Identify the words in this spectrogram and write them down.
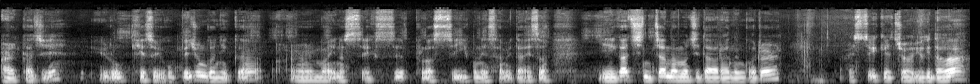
r까지 이렇게 해서 이거 빼준 거니까 r 마이너스 x 플러스 2분의 3이다 해서 얘가 진짜 나머지다 라는 거를 알 수 있겠죠. 여기다가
